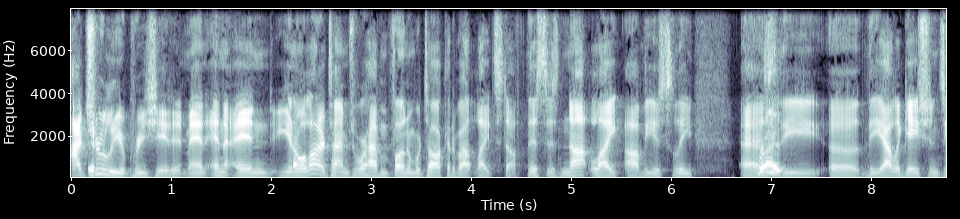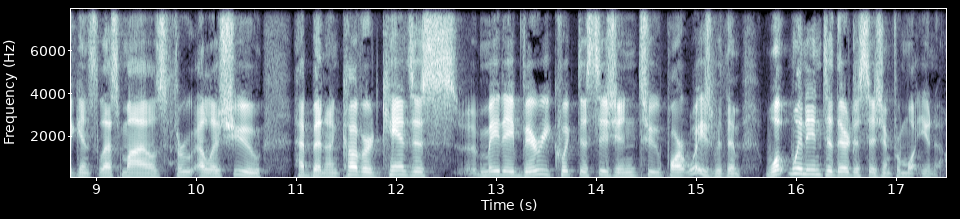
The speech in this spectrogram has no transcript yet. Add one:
I truly appreciate it, man. And and you know, a lot of times we're having fun and we're talking about light stuff. This is not light, obviously as right. the uh, the allegations against Les Miles through LSU have been uncovered. Kansas made a very quick decision to part ways with him. What went into their decision, from what you know?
